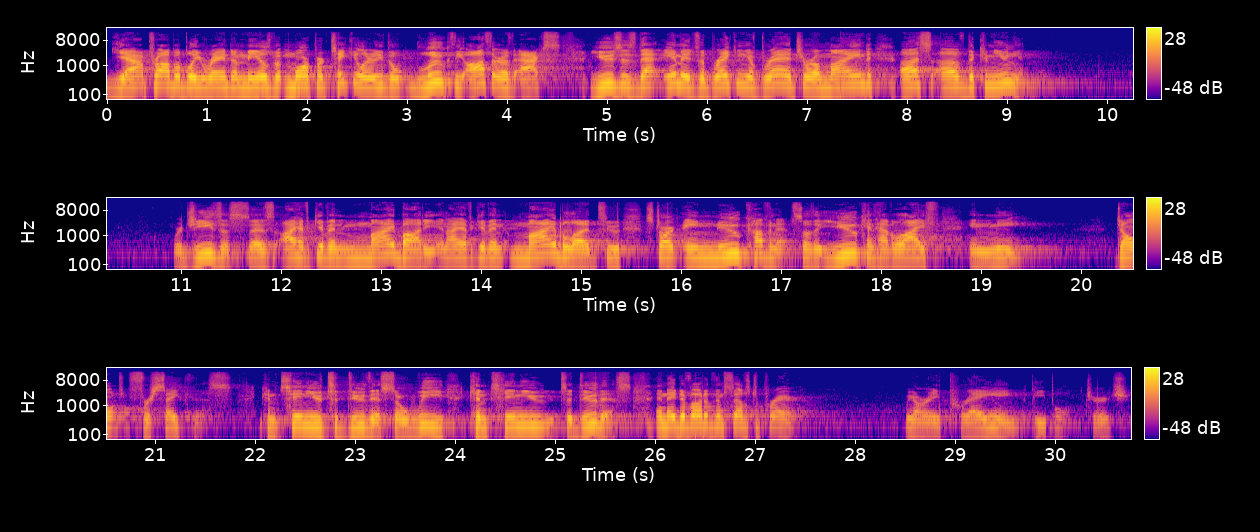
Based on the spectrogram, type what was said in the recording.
Yeah, probably random meals, but more particularly, the, Luke, the author of Acts, uses that image, the breaking of bread, to remind us of the communion. Where Jesus says, I have given my body and I have given my blood to start a new covenant so that you can have life in me. Don't forsake this. Continue to do this. So we continue to do this. And they devoted themselves to prayer. We are a praying people, church.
